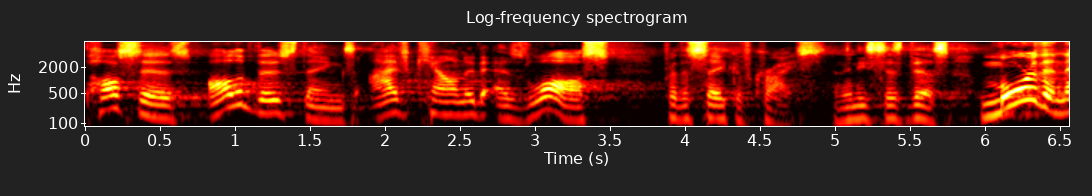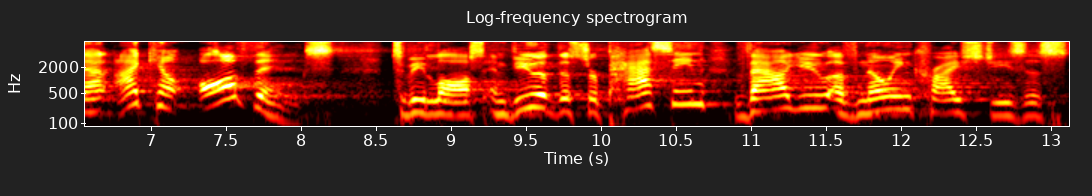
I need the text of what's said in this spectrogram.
Paul says, All of those things I've counted as loss for the sake of Christ. And then he says this More than that, I count all things to be lost in view of the surpassing value of knowing Christ Jesus,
